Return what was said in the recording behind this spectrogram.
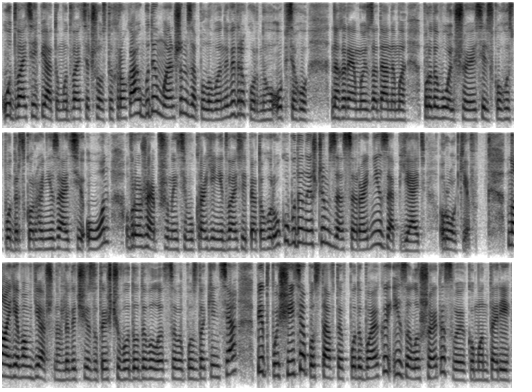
у 25-26 роках буде меншим за половину від рекордного обсягу. Нагадаємо, за даними продовольчої сільськогосподарської організації ООН, врожай пшениці в Україні 25-го року буде нижчим за середній за 5 років. Ну а я вам вдячна глядачі за те, що ви додивилися цей випуск до кінця. Підпишіться, поставте вподобайки і залишайте свої коментарі.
